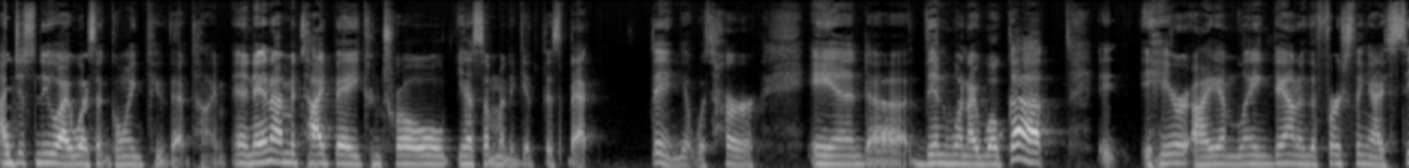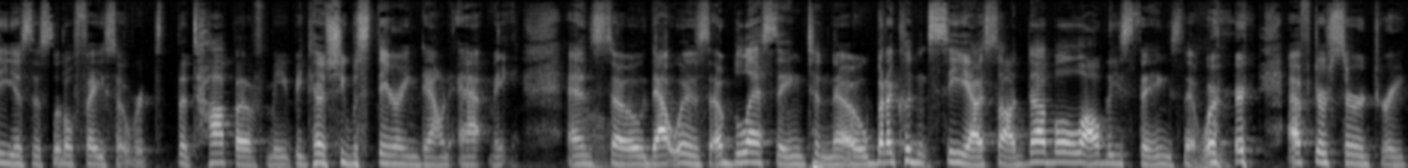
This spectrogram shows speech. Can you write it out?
I just knew I wasn't going to that time. And then I'm a type A control. Yes, I'm going to get this back thing. It was her. And uh, then when I woke up, it, here I am laying down, and the first thing I see is this little face over the top of me because she was staring down at me. And so that was a blessing to know, but I couldn't see. I saw double, all these things that mm-hmm. were after surgery,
